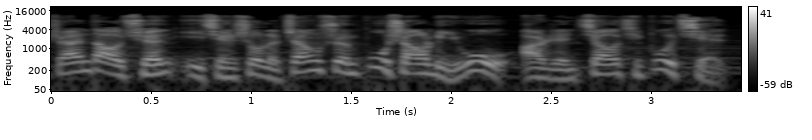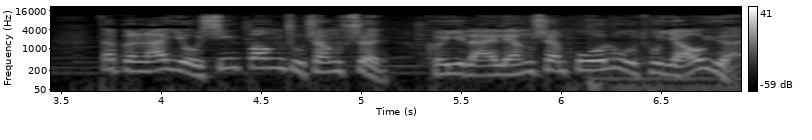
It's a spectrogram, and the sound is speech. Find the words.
这安道全以前收了张顺不少礼物，二人交情不浅。他本来有心帮助张顺，可一来梁山坡路途遥远，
